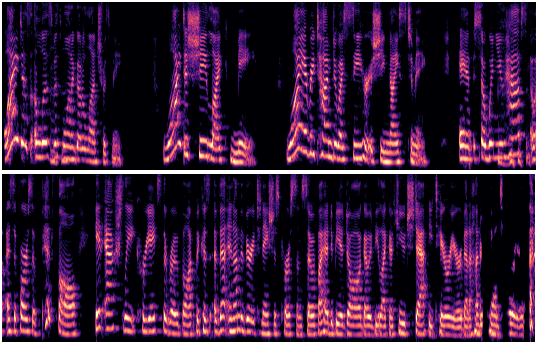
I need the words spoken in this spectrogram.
Why does Elizabeth mm-hmm. want to go to lunch with me? Why does she like me? Why every time do I see her is she nice to me? And so when you have, as far as a pitfall, it actually creates the roadblock because event, and I'm a very tenacious person. So if I had to be a dog, I would be like a huge staffy terrier, about a hundred pound terrier,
